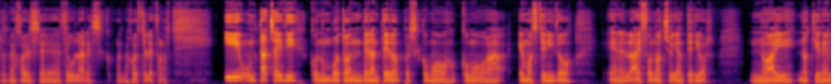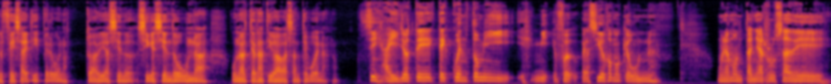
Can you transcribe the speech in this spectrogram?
los mejores celulares, los mejores teléfonos. Y un Touch ID con un botón delantero, pues como, como hemos tenido en el iPhone 8 y anterior no hay no tiene el Face ID, pero bueno, todavía siendo, sigue siendo una, una alternativa bastante buena. Sí, ahí yo te, te cuento mi, mi ha sido como que un, una montaña rusa de,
